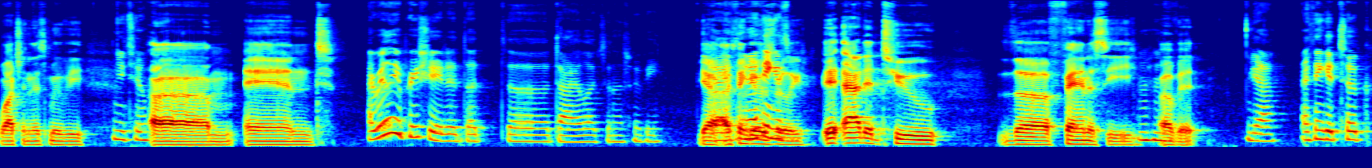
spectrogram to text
watching this movie, Me too. um, and I really appreciated the the dialect in this movie. yeah, Yeah, I think and I it was think really it added to the fantasy Mm-hmm. of it. Yeah, I think it took.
